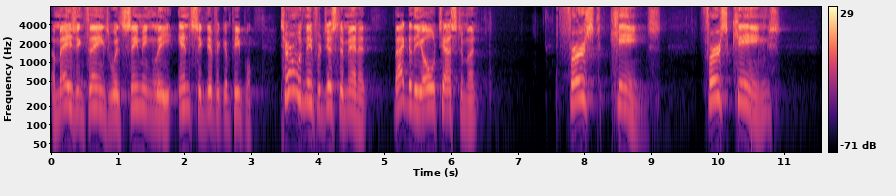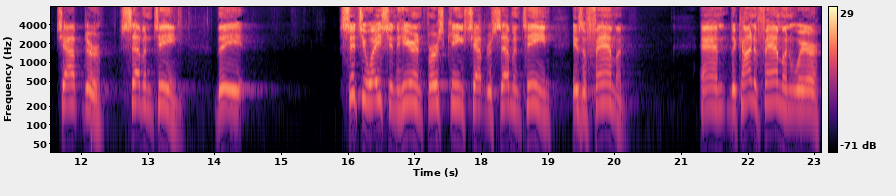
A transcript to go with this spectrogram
amazing things with seemingly insignificant people. Turn with me for just a minute back to the Old Testament, First Kings. First Kings chapter 17. The situation here in First Kings chapter 17 is a famine. And the kind of famine where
